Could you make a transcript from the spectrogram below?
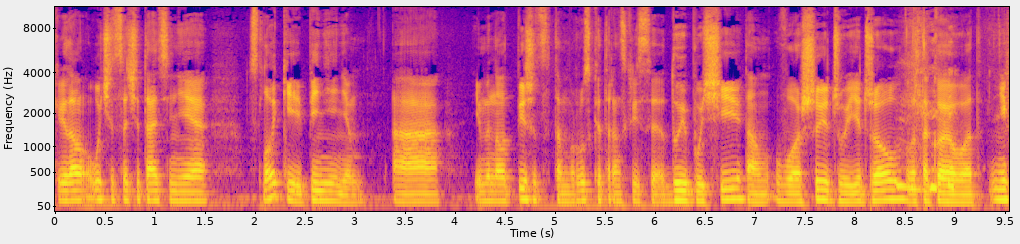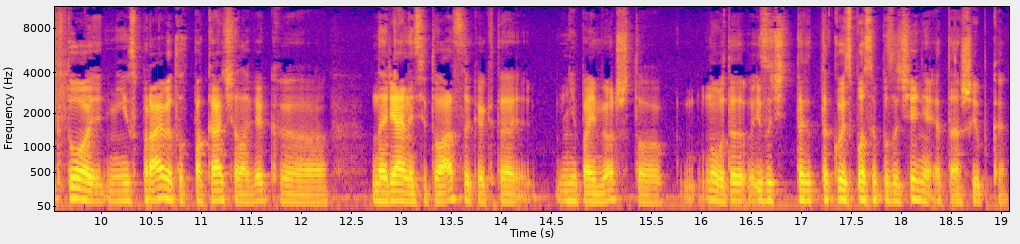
Когда учится читать не слоги пининем, а именно вот пишется там русская транскрипция дуйбучи, там воши, джуи джоу, вот такое вот. Никто не исправит, вот пока человек э, на реальной ситуации как-то не поймет, что ну, вот это, изуч... такой способ изучения — это ошибка.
